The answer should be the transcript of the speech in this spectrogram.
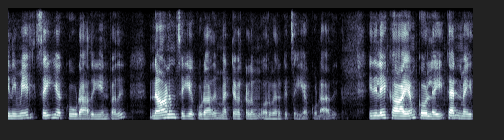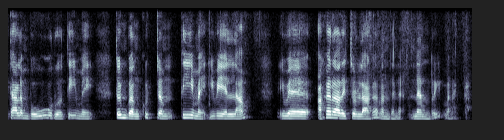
இனிமேல் செய்யக்கூடாது என்பது நானும் செய்யக்கூடாது மற்றவர்களும் ஒருவருக்கு செய்யக்கூடாது. இதிலே காயம் கொலை தன்மை தழும்பு ஊறு தீமை துன்பம் குற்றம் தீமை இவையெல்லாம் இவை அகராதை சொல்லாக வந்தன. நன்றி வணக்கம்.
